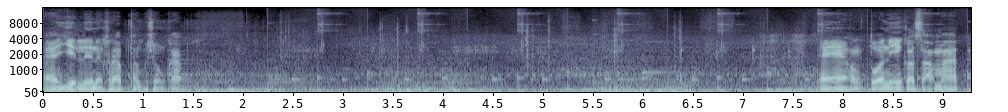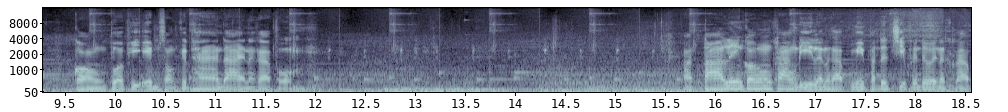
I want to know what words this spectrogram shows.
แอร์เย็นเลยนะครับท่านผู้ชมครับแอร์ของตัวนี้ก็สามารถกรองตัว PM 2.5 ได้นะครับผมอัตราเร่งก็ค่อนข้างดีแล้วนะครับ มีพัดเดิลชิพให้ด้วยนะครับ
